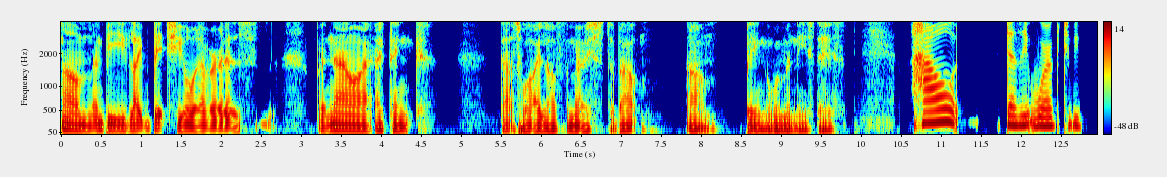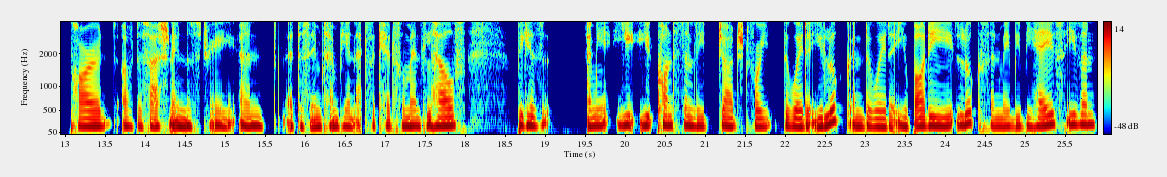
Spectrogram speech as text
um, and be like bitchy or whatever it is. But now I, I think that's what I love the most about um, being a woman these days. How does it work to be part of the fashion industry and at the same time be an advocate for mental health? Because I mean, you you constantly judged for the way that you look and the way that your body looks and maybe behaves. Even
